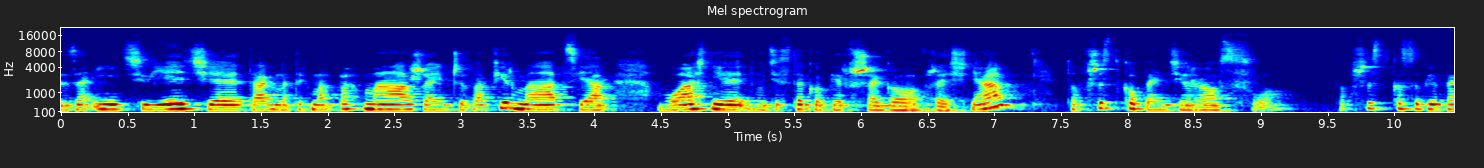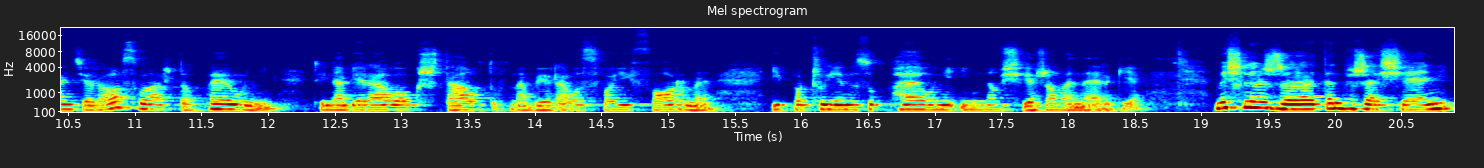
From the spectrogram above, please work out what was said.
zainicjujecie, tak, na tych mapach marzeń czy w afirmacjach, właśnie 21 września, to wszystko będzie rosło. To wszystko sobie będzie rosło aż do pełni, czyli nabierało kształtów, nabierało swojej formy i poczujemy zupełnie inną, świeżą energię. Myślę, że ten wrzesień,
